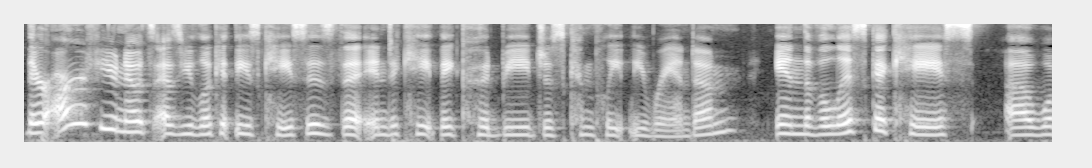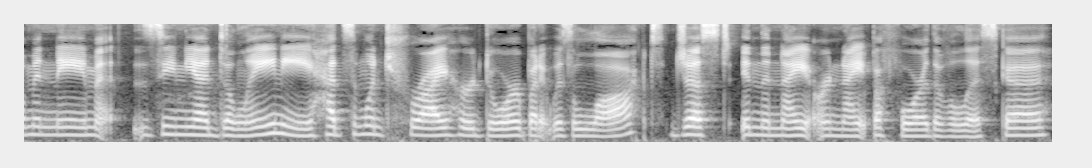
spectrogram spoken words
There are a few notes as you look at these cases that indicate they could be just completely random. In the Villisca case, a woman named Xenia Delaney had someone try her door, but it was locked just in the night or night before the Villisca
